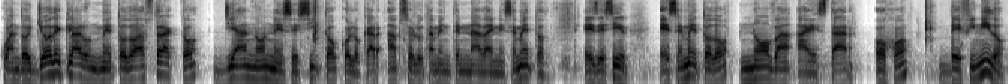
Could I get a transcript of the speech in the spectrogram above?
cuando yo declaro un método abstracto, ya no necesito colocar absolutamente nada en ese método. Es decir, ese método no va a estar, ojo, definido.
